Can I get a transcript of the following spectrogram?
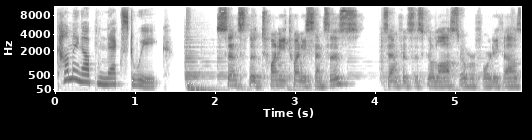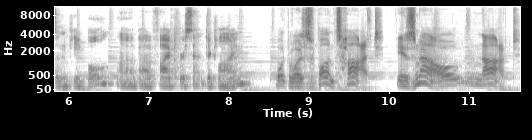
Coming up next week. Since the 2020 census, San Francisco lost over 40,000 people, uh, about a 5% decline. What was once hot is now not.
